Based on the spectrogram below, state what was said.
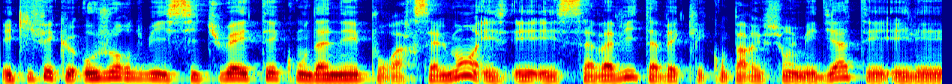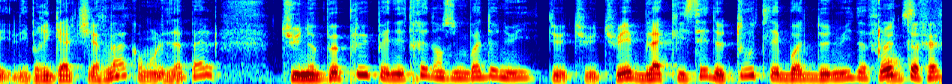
et qui fait qu'aujourd'hui, si tu as été condamné pour harcèlement, et, ça va vite avec les comparutions immédiates et, les, brigades Schiappa, mmh. comme on les mmh. appelle, tu ne peux plus pénétrer dans une boîte de nuit. Tu, tu, es blacklisté de toutes les boîtes de nuit de France. Oui, tout à fait.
